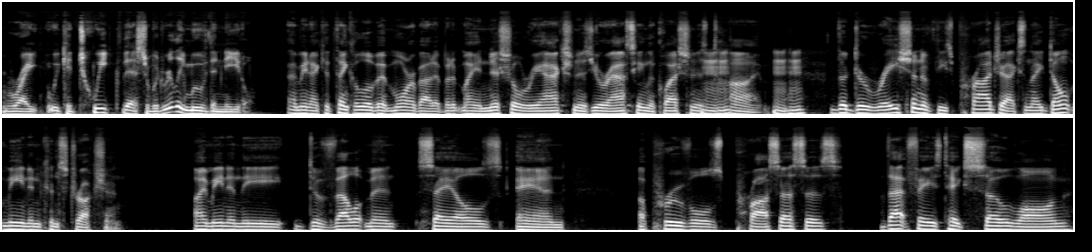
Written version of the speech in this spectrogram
right, we could tweak this, it would really move the needle? I mean, I could think a little bit more about it, but my initial reaction as you were asking the question is mm-hmm. time. Mm-hmm. The duration of these projects, and I don't mean in construction, I mean in the development, sales, and approvals processes. That phase takes so long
